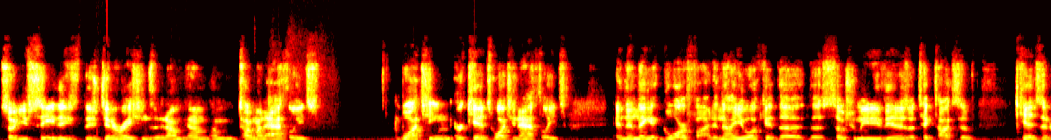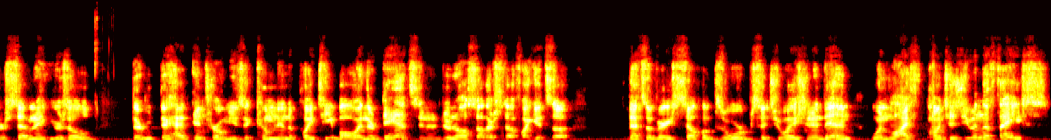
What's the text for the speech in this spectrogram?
So you see these these generations, and I'm, I'm, I'm talking about athletes watching or kids watching athletes, and then they get glorified. And now you look at the the social media videos or TikToks of kids that are seven, eight years old. They're, they have intro music coming in to play t-ball and they're dancing and doing all this other stuff like it's a that's a very self-absorbed situation. And then when life punches you in the face,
